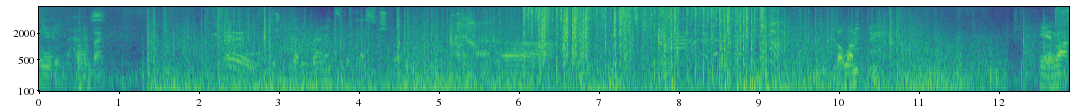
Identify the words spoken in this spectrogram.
all in the Coming house. back. Oh, just bloody ran into the cluster strike. Ah, Got one. Yeah, right.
